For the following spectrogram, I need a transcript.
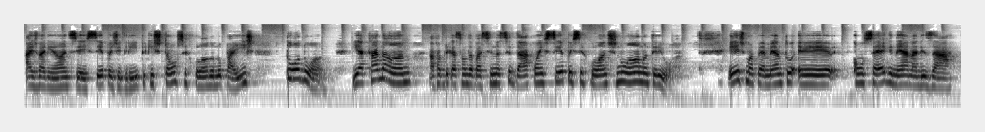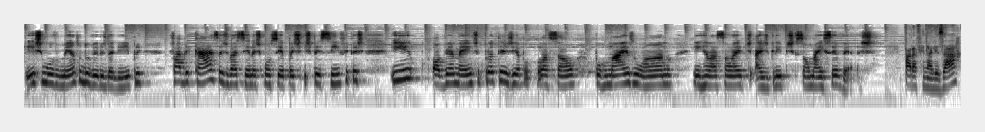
as variantes e as cepas de gripe que estão circulando no país todo ano. E a cada ano, a fabricação da vacina se dá com as cepas circulantes no ano anterior. Este mapeamento é, consegue né, analisar este movimento do vírus da gripe fabricar essas vacinas com cepas específicas e, obviamente, proteger a população por mais um ano em relação às gripes que são mais severas. Para finalizar,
